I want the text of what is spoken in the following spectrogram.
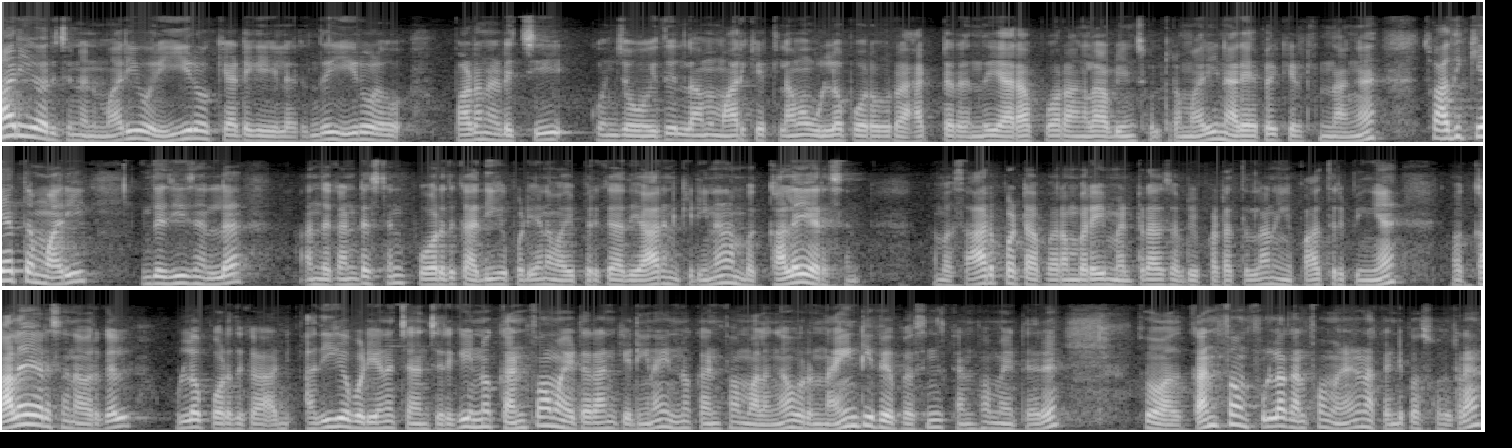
ஆரிய அர்ஜுனன் மாதிரி ஒரு ஹீரோ கேட்டகரியிலேருந்து ஹீரோ படம் நடித்து கொஞ்சம் இது இல்லாமல் மார்க்கெட் இல்லாமல் உள்ளே போகிற ஒரு ஆக்டர் வந்து யாராக போகிறாங்களா அப்படின்னு சொல்கிற மாதிரி நிறைய பேர் கேட்டுருந்தாங்க. ஸோ அதுக்கேற்ற மாதிரி இந்த சீசனில் அந்த கண்டஸ்டன்ட் போகிறதுக்கு அதிகப்படியான வாய்ப்பு இருக்குது அது யாருன்னு கேட்டிங்கன்னா நம்ம கலையரசன். நம்ம சார்பட்டா பரம்பரை மெட்ராஸ் அப்படி படத்தெல்லாம் நீங்கள் பார்த்துருப்பீங்க. கலையரசன் அவர்கள் உள்ளே போகிறதுக்கு அடி அதிகப்படியான சான்ஸ் இருக்குது இன்னும் கன்ஃபார்ம் ஆகிட்டாரான்னு கேட்டிங்கன்னா இன்னும் கன்ஃபார்ம் ஆகலங்க. ஒரு நைன்ட்டி ஃபைவ் பர்சன்ட் கன்ஃபார்ம் ஆகிட்டாரு ஸோ அது கன்ஃபார்ம் ஃபுல்லாக கன்ஃபார்ம் ஆகினா நான் கண்டிப்பாக சொல்கிறேன்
